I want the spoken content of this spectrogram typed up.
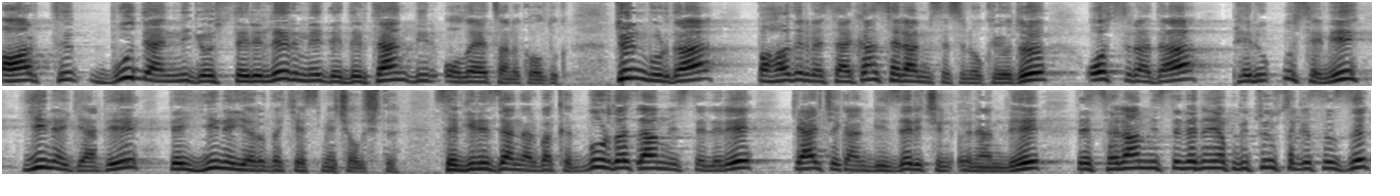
artık bu denli gösterilir mi dedirten bir olaya tanık olduk. Dün burada Bahadır ve Serkan selam listesini okuyordu. O sırada peruklu Semih yine geldi ve yine yarıda kesmeye çalıştı. Sevgili izleyenler bakın burada selam listeleri gerçekten bizler için önemli ve selam listelerine yapılan bütün saygısızlık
